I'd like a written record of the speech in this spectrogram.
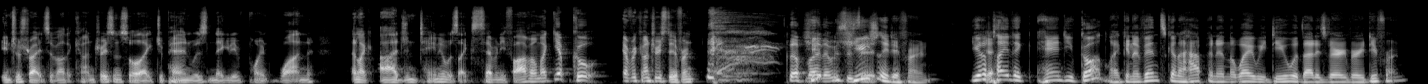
interest rates of other countries and saw like Japan was negative 0.1 and like Argentina was like 75, I'm like, yep, cool. Every country's different. That- was just it. different. You got to Yeah. play the hand you've got. Like an event's going to happen, and the way we deal with that is very, very different.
